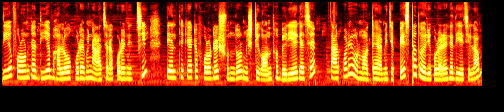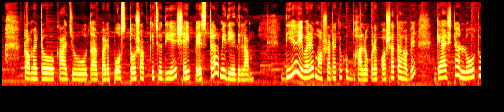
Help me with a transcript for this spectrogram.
দিয়ে ফোড়নটা দিয়ে ভালো করে আমি নাড়াচাড়া করে নিচ্ছি। তেল থেকে একটা ফোড়নের সুন্দর মিষ্টি গন্ধ বেরিয়ে গেছে। তারপরে ওর মধ্যে আমি যে পেস্টটা তৈরি করে রেখে দিয়েছিলাম, টমেটো, কাজু, তারপরে পোস্ত সব কিছু দিয়ে সেই পেস্টটা আমি দিয়ে দিলাম। দিয়ে এবারে মশলাটাকে খুব ভালো করে কষাতে হবে। গ্যাসটা লো টু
